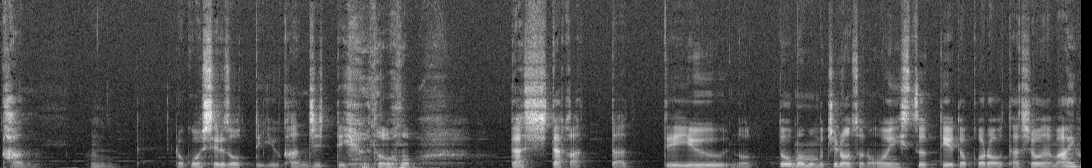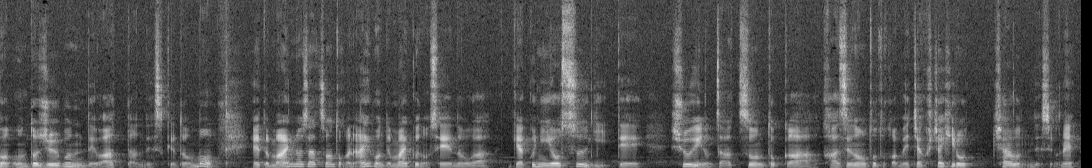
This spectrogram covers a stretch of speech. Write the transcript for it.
感、うん、録音してるぞっていう感じっていうのを 出したかったっていうのと、まあ、もちろんその音質っていうところを多少、まあ、iPhone 本当十分ではあったんですけども、えっと、周りの雑音とかね iPhone でマイクの性能が逆に良すぎて周囲の雑音とか風の音とかめちゃくちゃ拾っちゃうんですよね。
